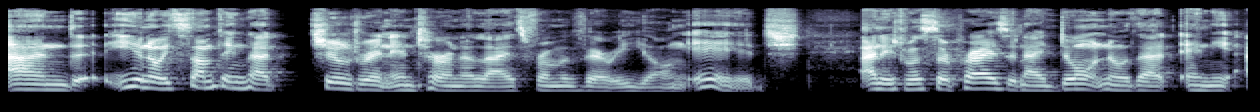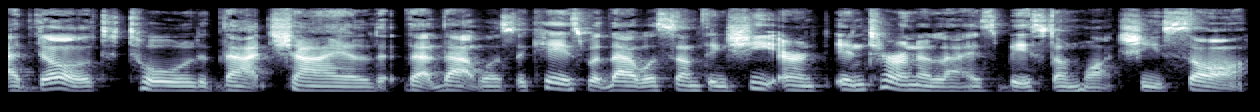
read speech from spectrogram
And, you know, it's something that children internalize from a very young age. And it was surprising. I don't know that any adult told that child that that was the case, but that was something she earned, internalized based on what she saw.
